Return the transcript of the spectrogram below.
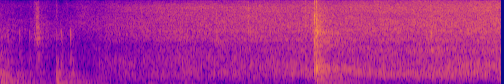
ਰਿਹਾ ਕੰਮ ਹਾਂਜੀ ਮੈਮ ਕਿੱਥੋਂ ਕੁ ਤੱਕ ਪਹੁੰਚ ਗਏ ਰਿਮਾਂਡਿੰਗ ਬਸ ਆ ਫਾਈਨਲ ਡਰਾਇਰ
